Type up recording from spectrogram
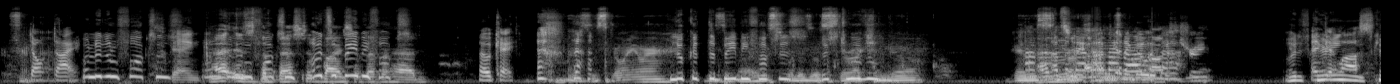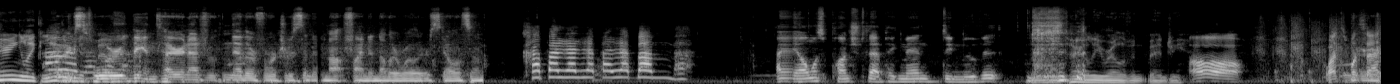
there, Frank. don't die. Oh, little foxes! Dang. Oh, That little is the foxes. best oh, it's a advice baby I've ever fox. had. Okay. Does this go anywhere? Look at the This baby is- foxes. There's two of them. go? Okay, this I'm is gonna. I'm gonna go with Not- this tree. Oh, it's carrying, it's carrying like leather. I stuff. explored the entire natural nether fortress and did not find another wither skeleton. I almost punched that pigman to move it. Entirely irrelevant, Banji. Oh. What's what's that?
